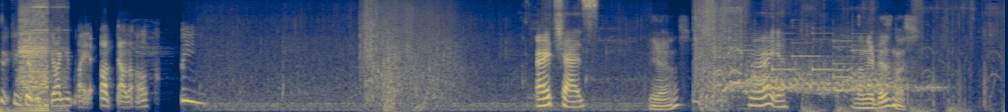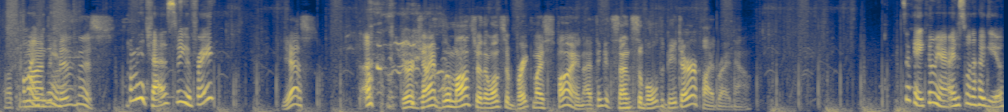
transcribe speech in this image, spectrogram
She's got this dragon by up down the hole. Whee! All right, Chaz. Yes. All right, yeah. None of your business. What's your Come on, mind come of here. business? Come here, Chaz. Are you afraid? Yes. Oh. You're a giant blue monster that wants to break my spine. I think it's sensible to be terrified right now. It's okay. Come here. I just want to hug you.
